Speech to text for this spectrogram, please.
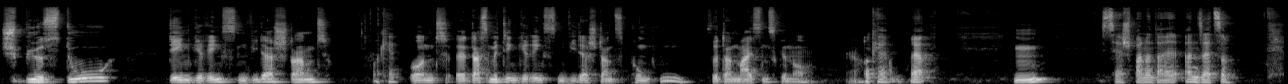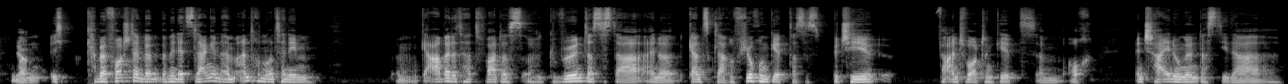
spürst du den geringsten Widerstand? Okay. Und äh, das mit den geringsten Widerstandspunkten wird dann meistens genommen. Ja. Okay, ja. Hm? Sehr spannende Ansätze. Ja. Um, ähm, ich kann mir vorstellen, wenn, wenn man jetzt lange in einem anderen Unternehmen ähm, gearbeitet hat, war das äh, gewöhnt, dass es da eine ganz klare Führung gibt, dass es Budgetverantwortung gibt, ähm, auch Entscheidungen, dass die da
